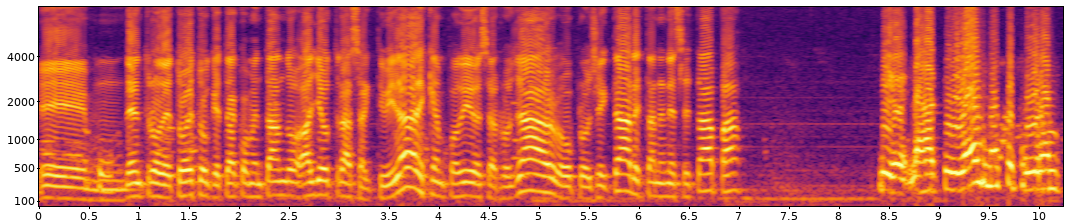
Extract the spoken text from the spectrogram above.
eh, dentro de todo esto que está comentando, ¿hay otras actividades que han podido desarrollar o proyectar? ¿Están en esa etapa? Mire, las actividades no se pudieron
